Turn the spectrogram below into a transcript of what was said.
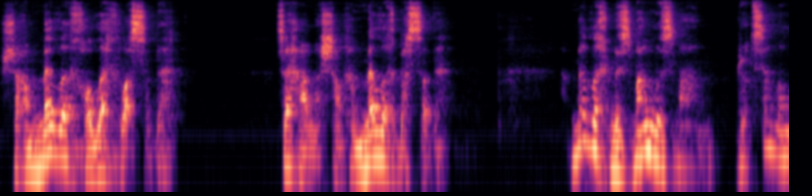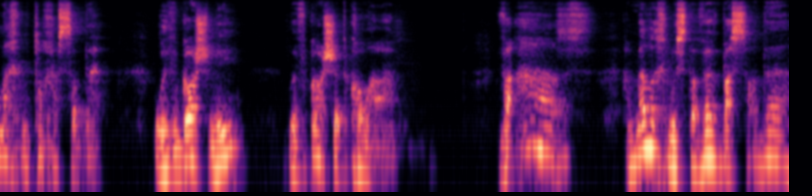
שהמלך הולך לשדה. זה המשל, המלך בשדה. המלך מזמן לזמן רוצה ללכת לתוך השדה, לפגוש מי? לפגוש את כל העם. ואז המלך מסתובב בשדה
